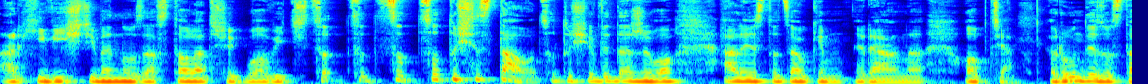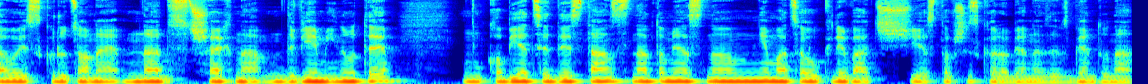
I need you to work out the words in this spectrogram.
archiwiści będą za 100 lat się głowić, co, co, co, co tu się stało, co tu się wydarzyło, ale jest to całkiem realna opcja. Rundy zostały skrócone nad 3 na 2 minuty kobiecy dystans, natomiast no, nie ma co ukrywać, jest to wszystko robione ze względu na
